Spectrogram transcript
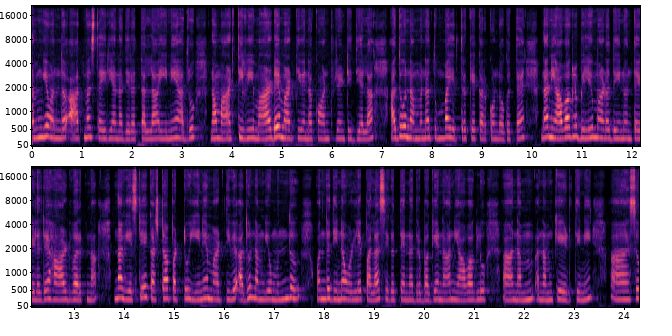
ನಮಗೆ ಒಂದು ಆತ್ಮಸ್ಥೈರ್ಯ ಅನ್ನೋದಿರುತ್ತಲ್ಲ ಏನೇ ಆದರೂ ನಾವು ಮಾಡ್ತೀವಿ, ಮಾಡೇ ಮಾಡ್ತೀವಿ ಅನ್ನೋ ಕಾನ್ಫಿಡೆಂಟ್ ಇದೆಯಲ್ಲ, ಅದು ನಮ್ಮನ್ನು ತುಂಬ ಎತ್ತರಕ್ಕೆ ಕರ್ಕೊಂಡು ಹೋಗುತ್ತೆ. ನಾನು ಯಾವಾಗಲೂ ಬಿಲೀವ್ ಮಾಡೋದೇನು ಅಂತ ಹೇಳಿದ್ರೆ ಹಾರ್ಡ್ ವರ್ಕ್ನ ನಾವು ಎಷ್ಟೇ ಕಷ್ಟಪಟ್ಟು ಏನೇ ಮಾಡ್ತೀವಿ, ಅದು ನಮಗೆ ಮುಂದೆ ಒಂದು ದಿನ ಒಳ್ಳೆ ಫಲ ಸಿಗುತ್ತೆ ಅನ್ನೋದ್ರ ಬಗ್ಗೆ ನಾನು ಯಾವಾಗಲೂ ನಮ್ಮ ನಂಬಿಕೆ ಇಡ್ತೀನಿ. ಸೊ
